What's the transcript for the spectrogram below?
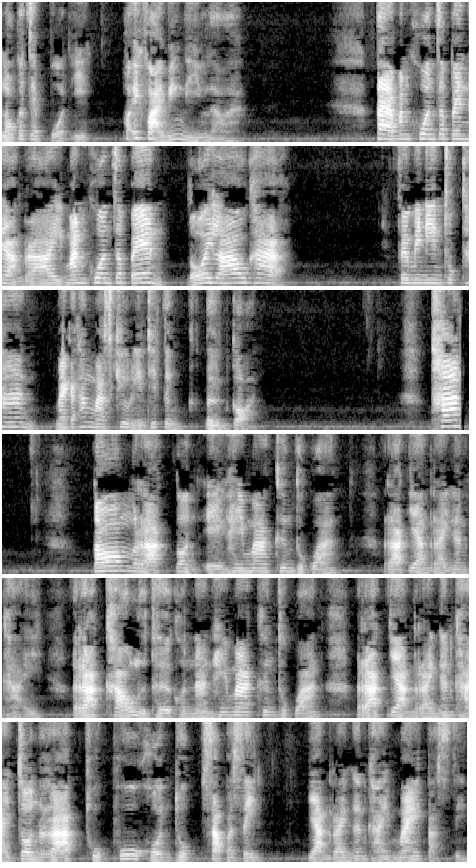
เราก็เจ็บปวดอีก เพราะอีกฝ่ายวิ่งหนีอยู่แล้วอะแต่มันควรจะเป็นอย่างไร มันควรจะเป็นโดยเราค่ะ เฟมินีนทุกท่าน แม้กระทั่งมาสคิลินที่ตื่นตื่นก่อน ท่านต้องรักตนเองให้มากขึ้นทุกวัน รักอย่างไรเงื่อนไข รักเขาหรือเธอคนนั้นให้มากขึ้นทุกวัน รักอย่างไรเงื่อนไขจนรักทุกผู้คนทุกสรรพสิ่ง อย่างไรเงื่อนไขไม่ตัดสิน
